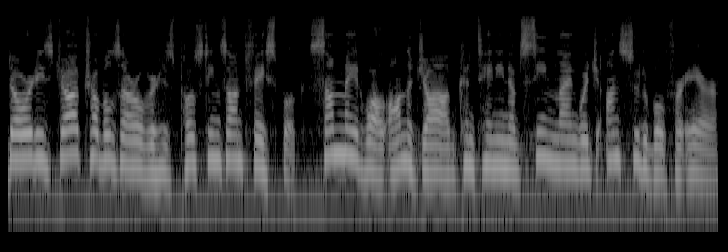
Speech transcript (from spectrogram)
Doherty's job troubles are over his postings on Facebook, some made while on the job containing obscene language unsuitable for air.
